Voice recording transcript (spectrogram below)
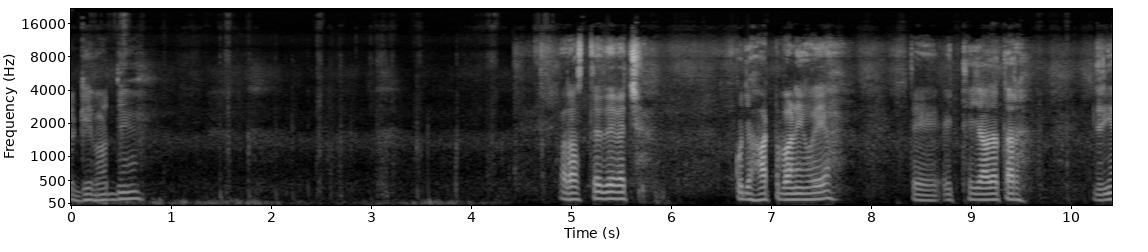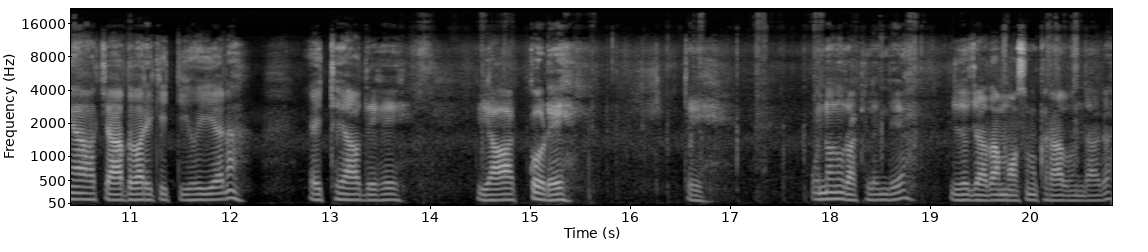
ਅੱਗੇ ਵਧਦੇ ਹਾਂ ਰਸਤੇ ਦੇ ਵਿੱਚ ਕੁਝ ਹੱਟ ਬਣੇ ਹੋਏ ਆ ਤੇ ਇੱਥੇ ਜ਼ਿਆਦਾਤਰ ਜਿਹੜੀਆਂ ਆਹ ਚਾਰ ਦੀਵਾਰੀ ਕੀਤੀ ਹੋਈ ਹੈ ਨਾ, ਇੱਥੇ ਆਪ ਦੇਖੇ ਜਾਂ ਘੋੜੇ ਤੇ ਉਹਨਾਂ ਨੂੰ ਰੱਖ ਲੈਂਦੇ ਆ। ਜਦੋਂ ਜ਼ਿਆਦਾ ਮੌਸਮ ਖਰਾਬ ਹੁੰਦਾ ਹੈਗਾ,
